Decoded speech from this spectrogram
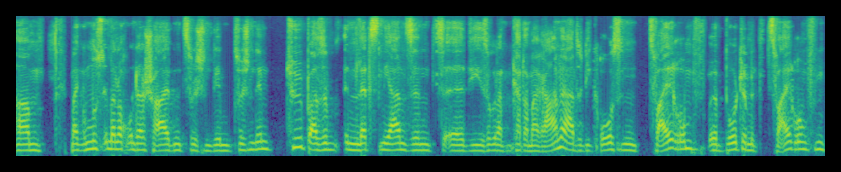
Ähm, man muss immer noch unterscheiden zwischen dem, zwischen dem Typ. Also in den letzten Jahren sind äh, die sogenannten Katamarane, also die großen Zweirumpfboote äh, mit Zweirumpfen,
